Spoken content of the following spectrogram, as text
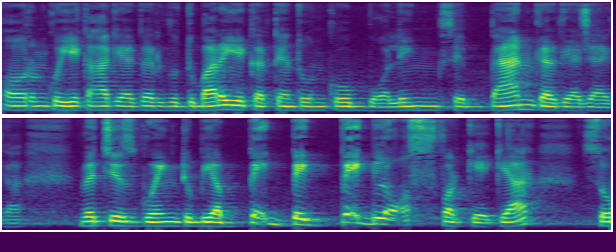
और उनको ये कहा गया, अगर वो दोबारा ये करते हैं तो उनको बॉलिंग से बैन कर दिया जाएगा which is going to be a big big big loss for K K R so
